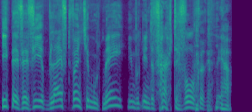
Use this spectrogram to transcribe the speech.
IPv4 blijft, want je moet mee. Je moet in de vaart der volkeren. Ja,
